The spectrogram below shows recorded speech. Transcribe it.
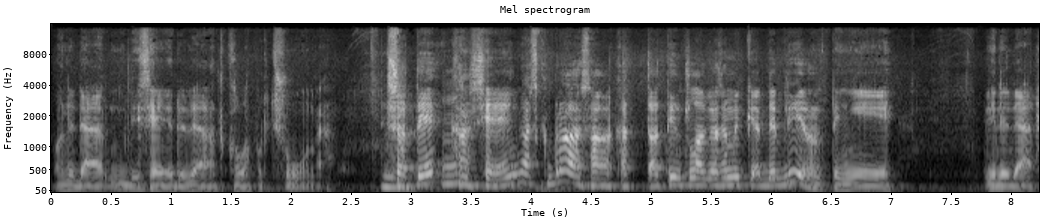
Och det där, de säger det där att kolla portioner. Så att det kanske är en ganska bra sak att, att inte laga så mycket, att det blir någonting i, i det där.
